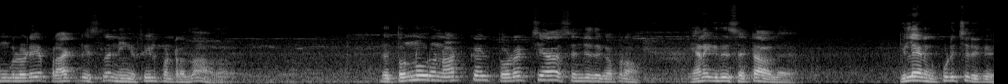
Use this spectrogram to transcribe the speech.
உங்களுடைய ப்ராக்டிஸில் நீங்கள் ஃபீல் பண்ணுறது தான் ஆதாரம். இந்த தொண்ணூறு நாட்கள் தொடர்ச்சியாக செஞ்சதுக்கப்புறம் எனக்கு இது செட் ஆகலை. இல்லை எனக்கு பிடிச்சிருக்கு.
